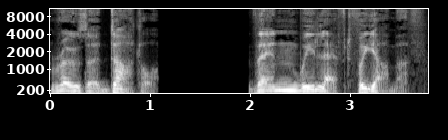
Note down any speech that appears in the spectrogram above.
Rosa Dartle. Then we left for Yarmouth.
